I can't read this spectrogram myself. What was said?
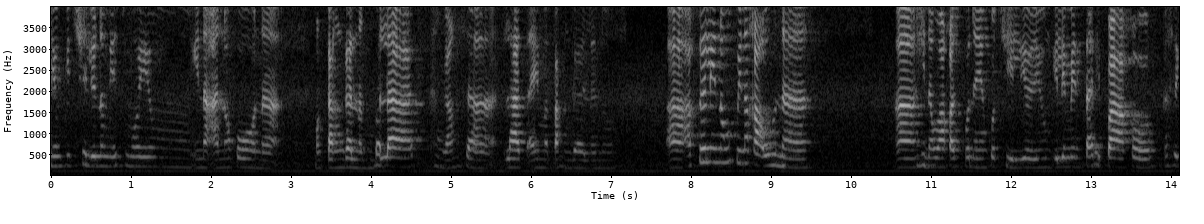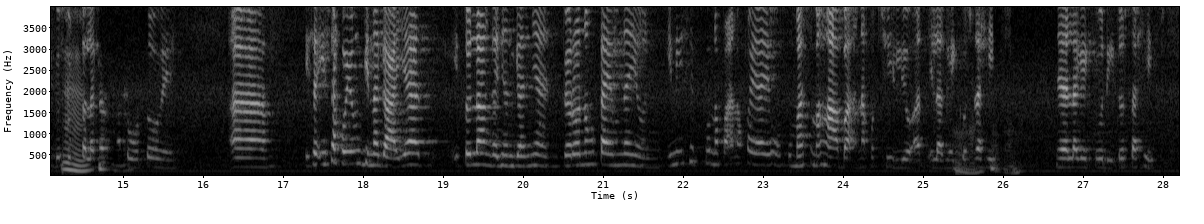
yung kutsilyo na mismo yung inaano ko na magtanggal ng balat hanggang sa lahat ay matanggal. Ano. Ah, actually, nung pinakauna, ah, hinawakan ko na yung kutsilyo. Yung elementary pa ako kasi gusto ko Mhm. talaga matuto eh. Ah, isa-isa ko yung ginagayat. Ito lang, ganyan-ganyan. Pero nung time na yun, inisip ko na paano kaya yung mas mahaba na kutsilyo at ilagay ko sa hips. Nilalagay ko dito sa hips.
